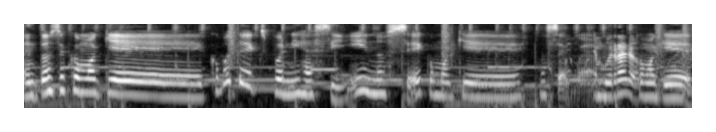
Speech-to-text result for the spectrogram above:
Entonces, como que. ¿Cómo te exponís así? No sé, como que. No sé, bueno. Es muy raro. Como que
